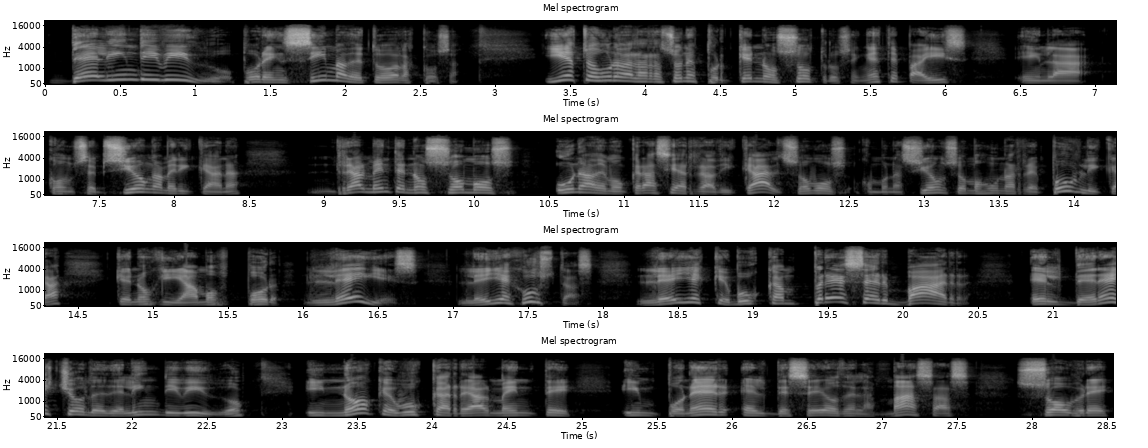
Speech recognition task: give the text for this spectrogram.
del individuo por encima de todas las cosas. Y esto es una de las razones por qué nosotros en este país, en la concepción americana, realmente no somos una democracia radical, somos como nación, somos una república que nos guiamos por leyes, leyes justas, leyes que buscan preservar el derecho del individuo y no que busca realmente imponer el deseo de las masas sobre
